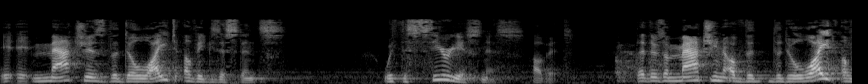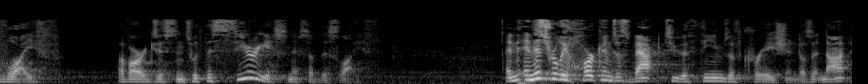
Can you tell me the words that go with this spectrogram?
it, it matches the delight of existence with the seriousness of it. That there's a matching of the, the delight of life, of our existence, with the seriousness of this life. And, and this really harkens us back to the themes of creation, does it not?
